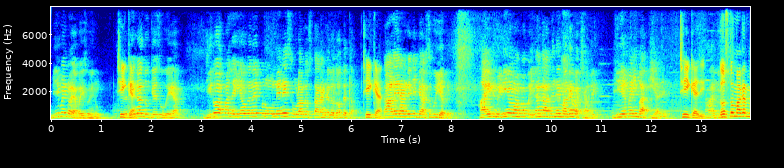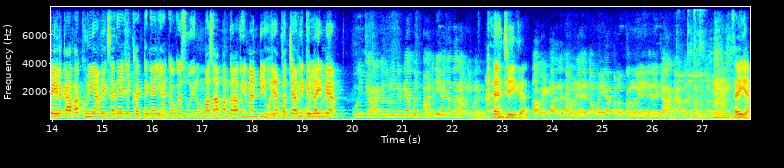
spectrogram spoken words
20 ਮਿੰਟ ਹੋਇਆ ਭਾਈ ਸੂਈ ਨੂੰ। ਠੀਕ ਹੈ। ਨਾਲ ਦੂਜੇ ਸੂਏ ਆ। ਜਦੋਂ ਆਪਾਂ ਲਈ ਆਓਗੇ ਨਾ ਇਹ ਪਲੂਨ ਨੇ 16 ਤੋਂ 17 ਕਿਲੋ ਦੁੱਧ ਦਿੱਤਾ। ਠੀਕ ਹੈ। ਕਾਲੇ ਰੰਗ 'ਚ ਜਰਸ ਹੋਈ ਆ ਬਈ ਹਾਈਟ ਮੀਡੀਅਮ ਆਪਾਂ ਪਹਿਲਾਂ ਦੱਸ ਦਿੰਦੇ ਮਗਰ ਬੱਚਾ ਬਈ। ਜੀਰ ਪੈਣੀ ਬਾਕੀ ਆ ਜੇ। ਠੀਕ ਹੈ ਜੀ। ਹਾਂਜੀ। ਦੋਸਤੋ ਮਗਰ ਮੇਲ ਕਾਫਾ ਖੁਰੀਆਂ ਵੇਖ ਸਕਦੇ ਆ ਜੇ ਖੱਟੀਆਂ ਹੀ ਆ ਕਿਉਂਕਿ ਸੂਈ ਨੂੰ ਮਸਾ 15 20 ਮਿੰਟ ਹੀ ਹੋਏ ਆ ਬੱਚਾ ਵੀ ਗਿੱਲਾ ਹੀ ਪਿਆ। ਕੋਈ 4 ਕਿਲੋ ਨਹੀਂ ਕੱਢਿਆ ਕੋਈ 5 ਨਹੀਂ ਹੈ ਤਾਂ ਧਾਰਾ ਵੀ ਨਹੀਂ ਮਰ ਗਿਆ ਠੀਕ ਆ। ਆ ਬੈਠਾ ਤੇਰੇ ਸਾਹਮਣੇ ਆਏ ਤਾਂ ਉਵੇਂ ਆਪਾਂ ਲੋਕਾਂ ਨੂੰ ਇਹ ਨਹੀਂ ਕਹਿੰਦੇ 4 ਕਰ ਪਰ 5 ਕਰ। ਹੂੰ ਸਹੀ ਆ।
